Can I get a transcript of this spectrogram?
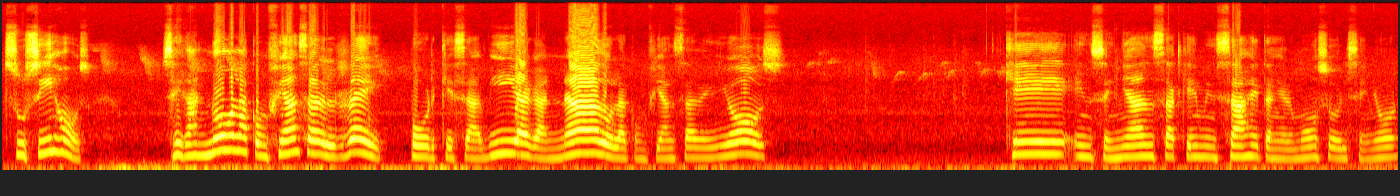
sus hijos se ganó la confianza del rey porque se había ganado la confianza de Dios. Qué enseñanza, qué mensaje tan hermoso el Señor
